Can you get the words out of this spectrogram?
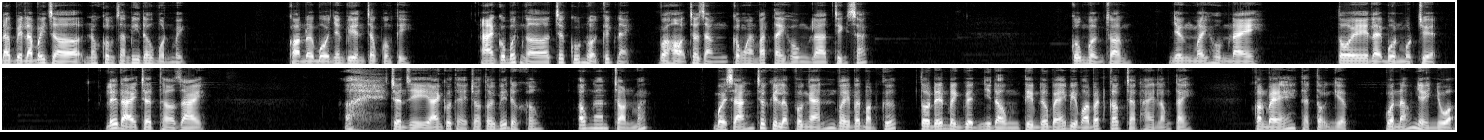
Đặc biệt là bây giờ nó không dám đi đâu một mình. Còn nội bộ nhân viên trong công ty, ai cũng bất ngờ trước cú nội kích này và họ cho rằng công an bắt tay Hùng là chính xác. Cũng mừng cho ông, nhưng mấy hôm nay tôi lại buồn một chuyện. Lê Đại chợt thở dài. À, chuyện gì anh có thể cho tôi biết được không? Ông An tròn mắt. Buổi sáng trước khi lập phương án vây bắt bọn cướp, tôi đến bệnh viện Nhi Đồng tìm đứa bé bị bọn bắt cóc chặt hai lóng tay. Con bé thật tội nghiệp, quần áo nhầy nhụa,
